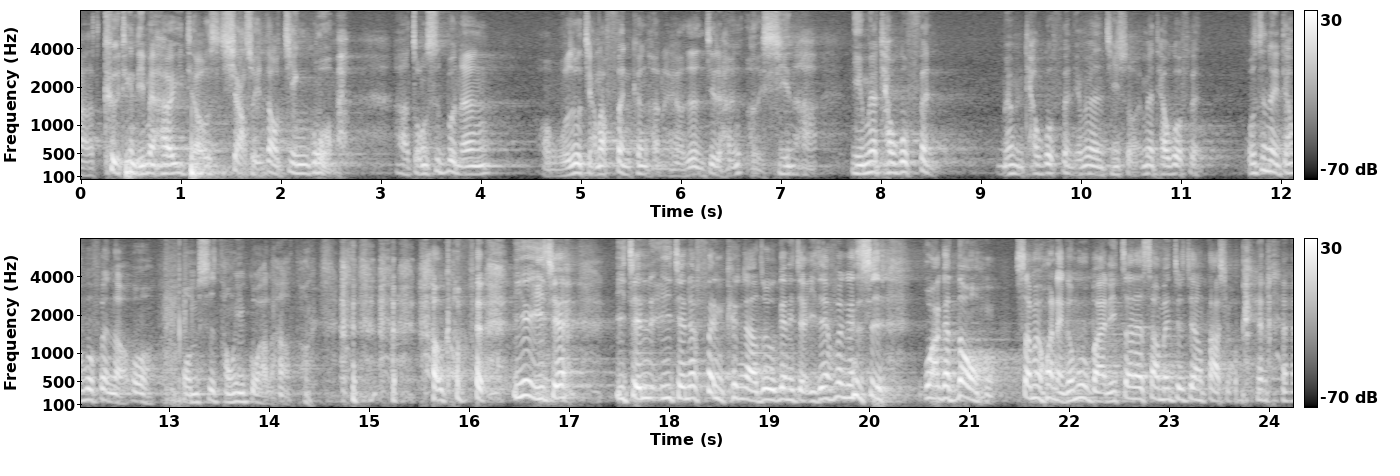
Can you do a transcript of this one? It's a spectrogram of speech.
啊，客厅里面还有一条下水道经过嘛？啊，总是不能。哦，我如果讲到粪坑，可能有人觉得很恶心哈。你有没有挑过粪？有没有挑过粪？有没有人举手？有没有挑过粪？我真的挑过粪了哦。我们是同一挂的哈，挑过粪，因为以前。以前以前的粪坑啊，如果跟你讲，以前粪坑是挖个洞，上面放两个木板，你站在上面就这样大小便了。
